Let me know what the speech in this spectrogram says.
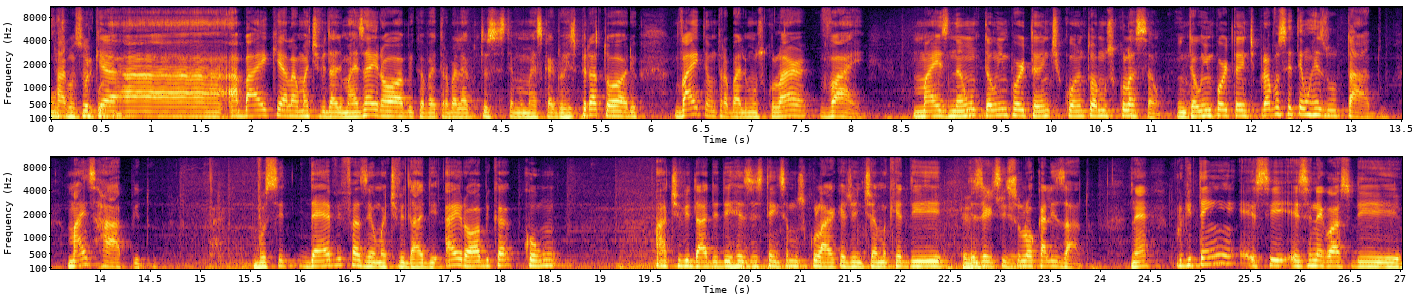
Sabe? Porque a, a bike ela é uma atividade mais aeróbica, vai trabalhar com o teu sistema mais cardiorrespiratório, vai ter um trabalho muscular? Vai. Mas não tão importante quanto a musculação. Então, o importante para você ter um resultado mais rápido, você deve fazer uma atividade aeróbica com a atividade de resistência muscular, que a gente chama que é de exercício localizado. Né? Porque tem esse, esse negócio de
